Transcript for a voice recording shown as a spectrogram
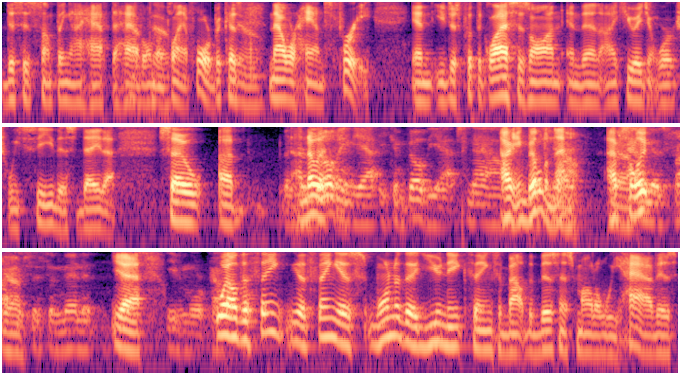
this is something I have to have on the plant floor because now we're hands free. And you just put the glasses on, and then IQ Agent works. We see this data. So uh, I you're know it, building the app. You can build the apps now. Oh, you can build them So now. Absolutely. those practices, and then it Yeah. even more powerful. Well, the thing the thing is one of the unique things about the business model we have is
